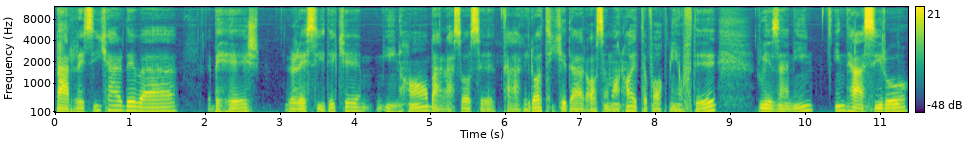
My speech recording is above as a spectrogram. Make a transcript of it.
بررسی کرده و بهش رسیده که اینها بر اساس تغییراتی که در آسمان ها اتفاق میفته روی زمین این تاثیر رو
